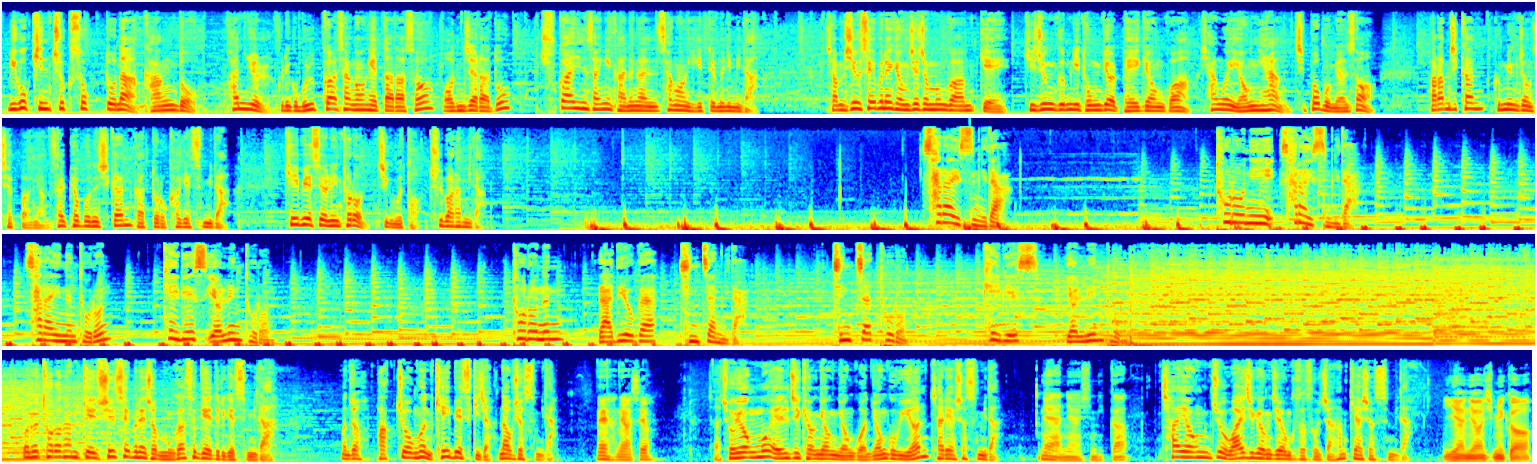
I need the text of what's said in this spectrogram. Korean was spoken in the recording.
미국 긴축 속도나 강도, 환율 그리고 물가 상황에 따라서 언제라도 추가 인상이 가능한 상황이기 때문입니다. 잠시 후 세 분의 경제 전문가와 함께 기준금리 동결 배경과 향후의 영향 짚어보면서 바람직한 금융정책 방향 살펴보는 시간 갖도록 하겠습니다. KBS 열린 토론 지금부터 출발합니다. 살아 있습니다. 토론이 살아 있습니다. 살아있는 토론 KBS 열린 토론. 토론은 라디오가 진짜입니다. 진짜 토론. KBS 열린 토론. 오늘 토론 함께 해주실 세 분의 전문가 소개해 드리겠습니다. 먼저 박종훈 KBS 기자 나오셨습니다. 네, 안녕하세요. 자, 조영무 LG경영연구원 연구위원 자리하셨습니다. 네, 안녕하십니까. 차영주 YG경제연구소 소장 함께 하셨습니다. 예, 안녕하십니까.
